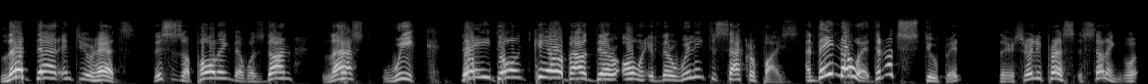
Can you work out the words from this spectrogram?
Let that into your heads. This is a polling that was done last week. They don't care about their own if they're willing to sacrifice. And they know it. They're not stupid the Israeli press is telling. Well,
